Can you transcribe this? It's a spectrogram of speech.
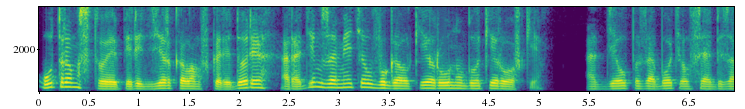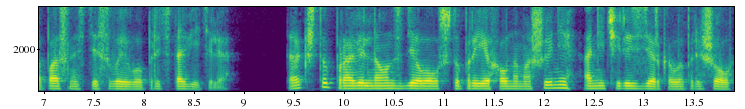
Утром, стоя перед зеркалом в коридоре, Радим заметил в уголке руну блокировки. Отдел позаботился о безопасности своего представителя. Так что правильно он сделал, что приехал на машине, а не через зеркало пришел.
